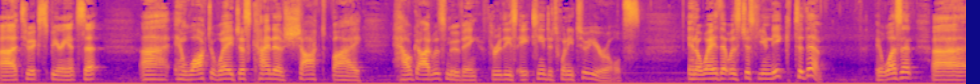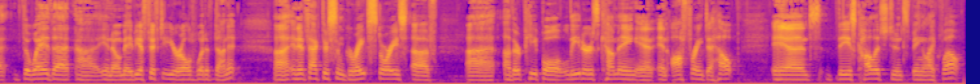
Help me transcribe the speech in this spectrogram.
uh, to experience it, uh, and walked away just kind of shocked by how God was moving through these 18 to 22 year olds in a way that was just unique to them. It wasn't uh, the way that, uh, you know, maybe a 50 year old would have done it. Uh, and in fact, there's some great stories of uh, other people, leaders coming and, and offering to help, and these college students being like, well,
